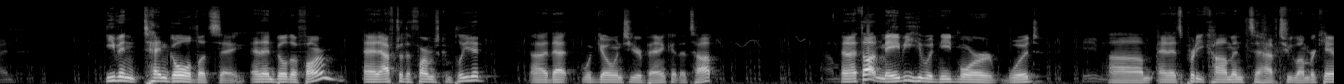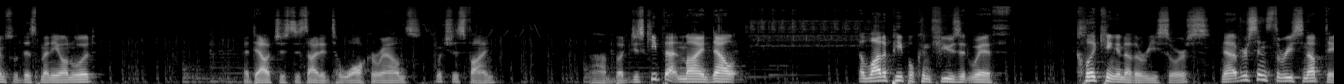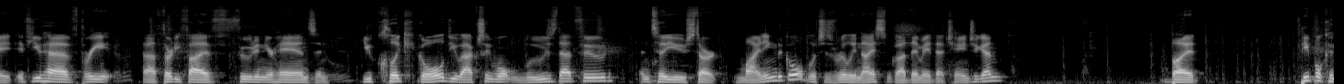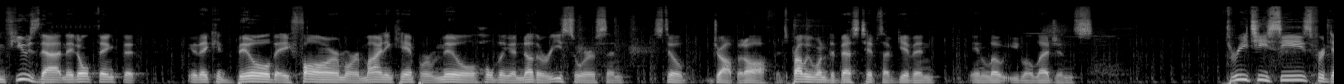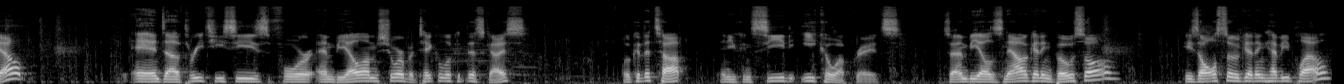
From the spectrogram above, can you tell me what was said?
even 10 gold, let's say, and then build a farm. And after the farm's completed, uh, that would go into your bank at the top. And I thought maybe he would need more wood um, and it's pretty common to have two lumber camps with this many on wood. I doubt just decided to walk around, which is fine. Uh, but just keep that in mind. Now, a lot of people confuse it with clicking another resource. Now, ever since the recent update, if you have three, uh, 35 food in your hands and you click gold, you actually won't lose that food until you start mining the gold, which is really nice. I'm glad they made that change again. But people confuse that and they don't think that you know, they can build a farm or a mining camp or a mill holding another resource and still drop it off. It's probably one of the best tips I've given in low elo legends. Three TCs for DauT. And uh, three TCs for MBL, I'm sure. But take a look at this, guys. Look at the top, and you can see the eco upgrades. So MBL is now getting Bowsaw. He's also getting Heavy Plow.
